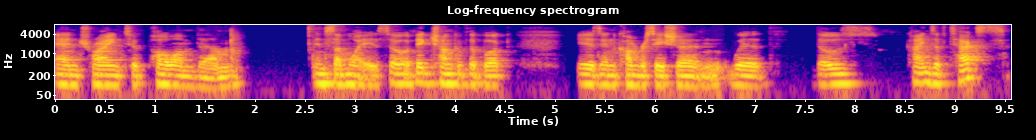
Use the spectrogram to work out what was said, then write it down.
and trying to poem them in some ways. So a big chunk of the book is in conversation with those kinds of texts.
